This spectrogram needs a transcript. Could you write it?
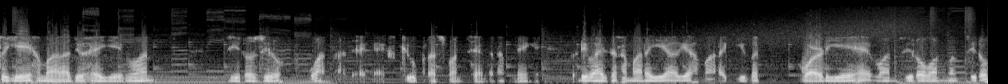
तो ये हमारा जो है ये वन ज़ीरो ज़ीरो वन आ जाएगा। एक्स क्यूब प्लस वन से अगर हम लेंगे तो डिवाइजर हमारा ये आ गया, हमारा गिवन वर्ड ये है one zero one one zero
